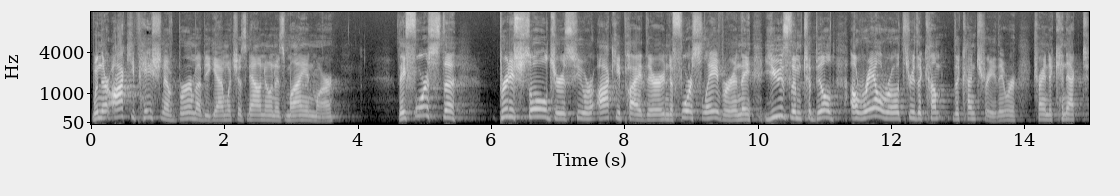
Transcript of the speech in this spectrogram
When their occupation of Burma began, which is now known as Myanmar, they forced the British soldiers who were occupied there into forced labor, and they used them to build a railroad through the, com- the country. They were trying to connect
